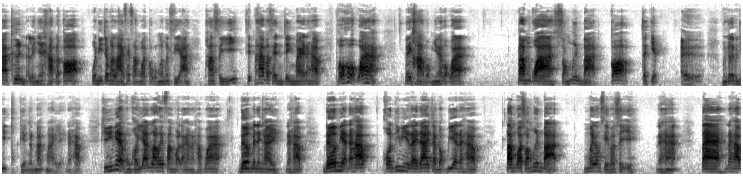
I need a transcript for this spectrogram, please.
มากขึ้นอะไรเงี้ยครับ แล้วก็วันนี้จะมาไลฟ์ให้ฟังว่าตกลงแล้วมันเสียภาษี 15%จริงไหมนะครับ เพราะเขาบอกว่าในข่าวบอกงี้นะบอกว่าต่ำกว่า 20,000 บาทก็จะเก็บ เออ มันก็เลยเป็นที่ถกเถียงกันมากมายเลยนะครับ ทีนี้เนี่ยผมขออนุญาตเล่าให้ฟังก่อนแล้วกันนะครับว่าเดิมเป็นยังไงนะครับ เดิมเนี่ยนะครับ คนที่มีรายได้จากดอกเบี้ยนะครับต่ำกว่า 20,000 บาทไม่ต้องเสียภาษีนะฮะแต่นะครับ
